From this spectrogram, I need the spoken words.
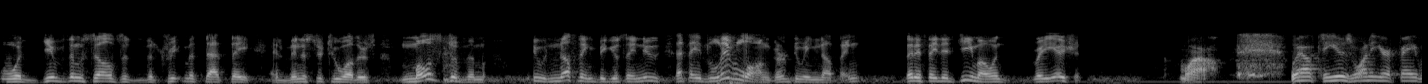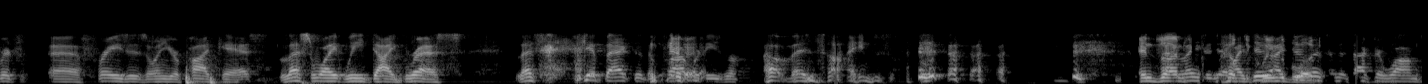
would give themselves the treatment that they administer to others. Most of them do nothing because they knew that they'd live longer doing nothing than if they did chemo and radiation. Wow. Well, to use one of your favorite uh, phrases on your podcast, less white, we digress. Let's get back to the properties of, of enzymes. Enzymes uh, help I to do, clean I the do listen to Dr. Wong's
